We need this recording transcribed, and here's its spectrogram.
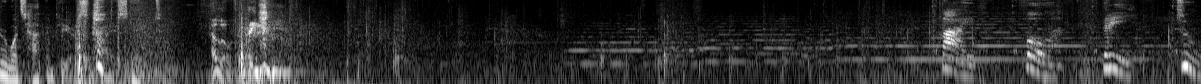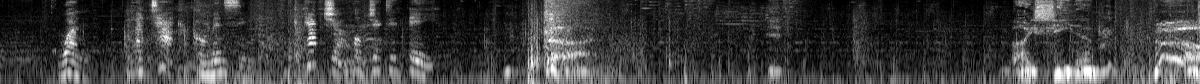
wonder what's happened here since I escaped. Hello, there. Five, four, three, two, one. Attack commencing. Capture objective A. I see them. Ah!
